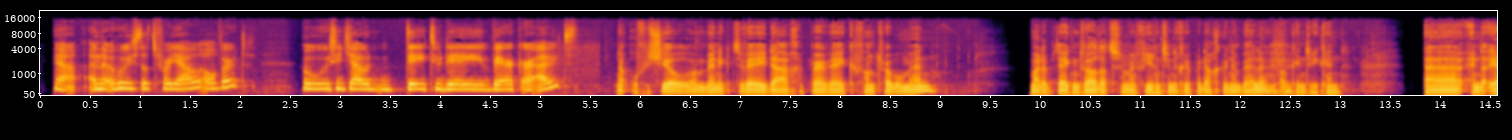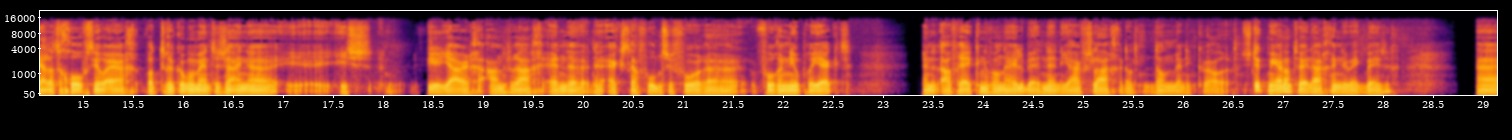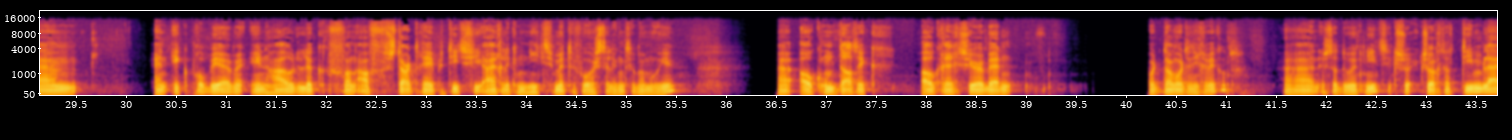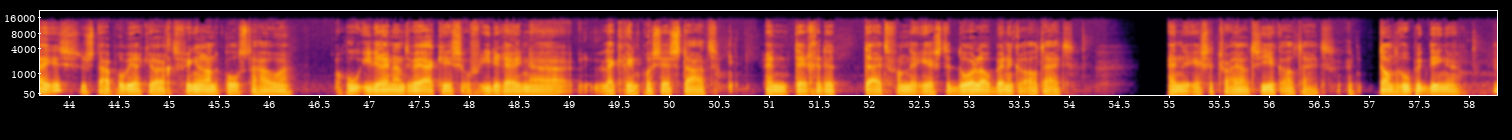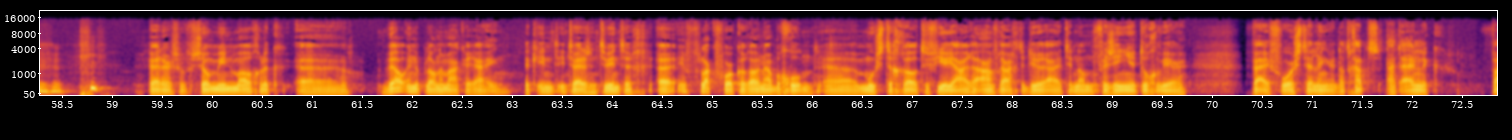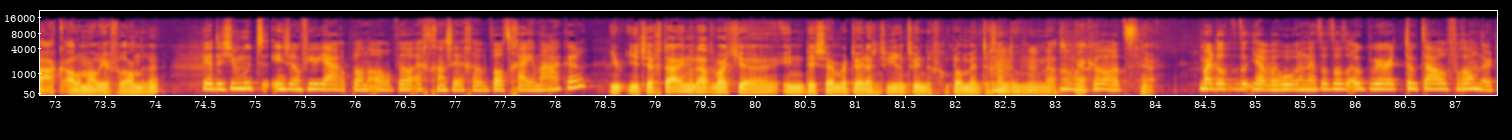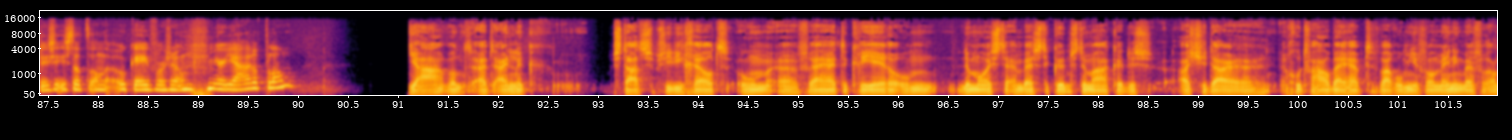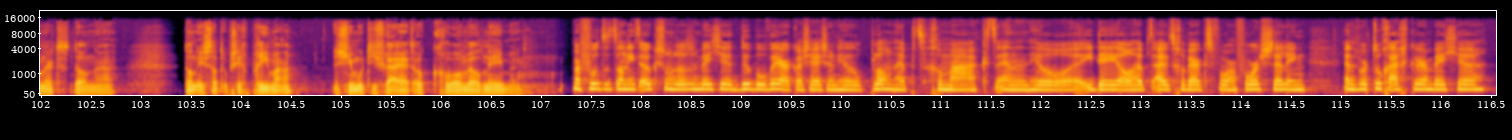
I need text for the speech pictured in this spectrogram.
Ja, en uh, hoe is dat voor jou, Albert? Hoe ziet jouw day-to-day -day werk eruit? Nou, officieel ben ik twee dagen per week van Troubleman. Maar dat betekent wel dat ze me 24 uur per dag kunnen bellen, ook in het weekend. Uh, en dat, ja, dat golft heel erg. Wat drukke momenten zijn, uh, is vierjarige aanvraag en de, de extra fondsen voor, uh, voor een nieuw project. En het afrekenen van de hele bende en de jaarverslagen. Dan, dan ben ik wel een stuk meer dan twee dagen in de week bezig. Um, en ik probeer me inhoudelijk vanaf startrepetitie eigenlijk niet met de voorstelling te bemoeien. ook omdat ik ook regisseur ben, dan wordt het ingewikkeld. Uh, dus dat doe ik niet. Ik ik zorg, dat het team blij is. Dus daar probeer ik heel erg de vinger aan de pols te houden. Hoe iedereen aan het werk is, of iedereen uh, lekker in het proces staat. En tegen de tijd van de eerste doorloop ben ik er altijd. En de eerste try-out zie ik altijd. Dan roep ik dingen. Verder zo, zo min mogelijk uh, wel in de plannenmakerij. In, in 2020, uh, vlak voor corona begon, uh, moest de grote vierjaren aanvraag de deur uit. En dan verzin je toch weer vijf voorstellingen. Dat gaat uiteindelijk vaak allemaal weer veranderen. Ja, dus je moet in zo'n vierjarenplan al wel echt gaan zeggen, wat ga je maken? Je, je zegt daar inderdaad wat je in december 2024 van plan bent te gaan doen. Inderdaad. Oh my god. Ja. Maar dat, ja, we horen net dat dat ook weer totaal verandert. Dus is dat dan oké voor zo'n meerjarenplan? Ja, want uiteindelijk bestaat subsidiegeld om uh, vrijheid te creëren om de mooiste en beste kunst te maken. Dus als je daar uh, een goed verhaal bij hebt waarom je van mening bent veranderd, dan, uh, dan is dat op zich prima. Dus je moet die vrijheid ook gewoon wel nemen. Maar voelt het dan niet ook soms als een beetje dubbel werk als jij zo'n heel plan hebt gemaakt en een heel idee al hebt uitgewerkt voor een voorstelling en het wordt toch eigenlijk weer een beetje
